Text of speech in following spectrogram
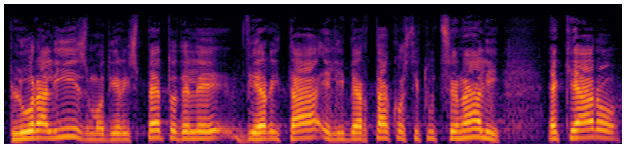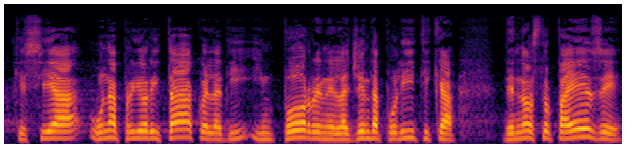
pluralismo, di rispetto delle verità e libertà costituzionali, è chiaro che sia una priorità quella di imporre nell'agenda politica del nostro Paese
